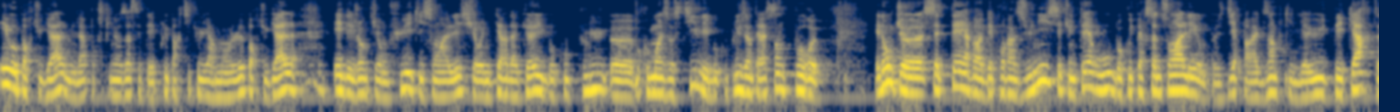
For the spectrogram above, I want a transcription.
et au Portugal, mais là pour Spinoza c'était plus particulièrement le Portugal, et des gens qui ont fui et qui sont allés sur une terre d'accueil beaucoup plus, euh, beaucoup moins hostile et beaucoup plus intéressante pour eux. Et donc cette terre des Provinces-Unies, c'est une terre où beaucoup de personnes sont allées. On peut se dire par exemple qu'il y a eu Descartes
